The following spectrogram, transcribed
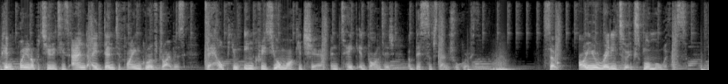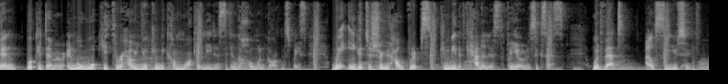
pinpointing opportunities, and identifying growth drivers to help you increase your market share and take advantage of this substantial growth. So, are you ready to explore more with us? Then book a demo and we'll walk you through how you can become market leaders in the home and garden space. We're eager to show you how grips can be the catalyst for your own success. With that, I'll see you soon.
